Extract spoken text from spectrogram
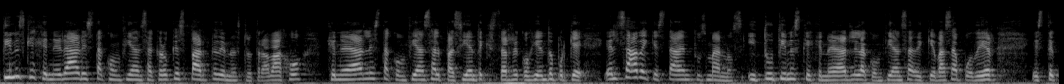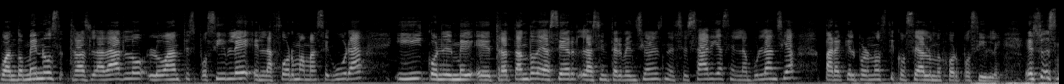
tienes que generar esta confianza. Creo que es parte de nuestro trabajo, generarle esta confianza al paciente que estás recogiendo, porque él sabe que está en tus manos y tú tienes que generarle la confianza de que vas a poder, este, cuando menos, trasladarlo lo antes posible en la forma más segura y con el, eh, tratando de hacer las intervenciones necesarias en la ambulancia para que el pronóstico sea lo mejor posible. Eso es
